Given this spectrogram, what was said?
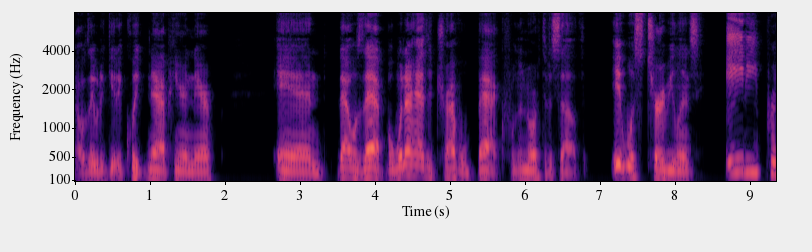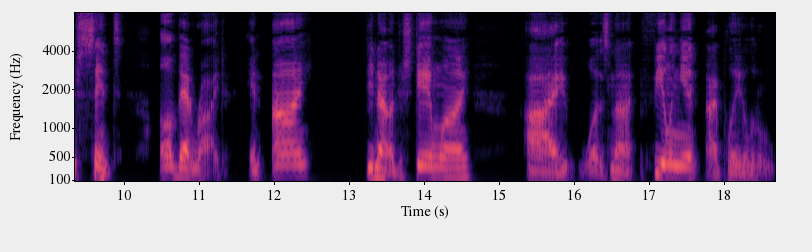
I was able to get a quick nap here and there and that was that. But when I had to travel back from the north to the south, it was turbulence 80% of that ride. And I did not understand why. I was not feeling it. I played a little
